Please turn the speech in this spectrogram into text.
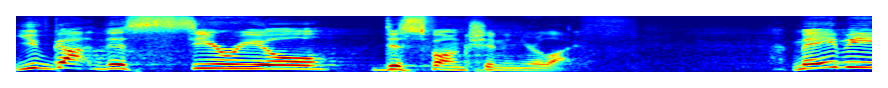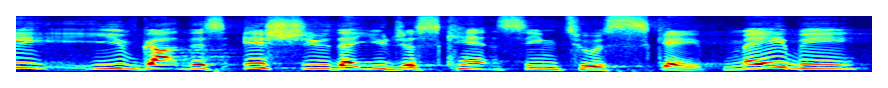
you've got this serial dysfunction in your life. Maybe you've got this issue that you just can't seem to escape. Maybe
